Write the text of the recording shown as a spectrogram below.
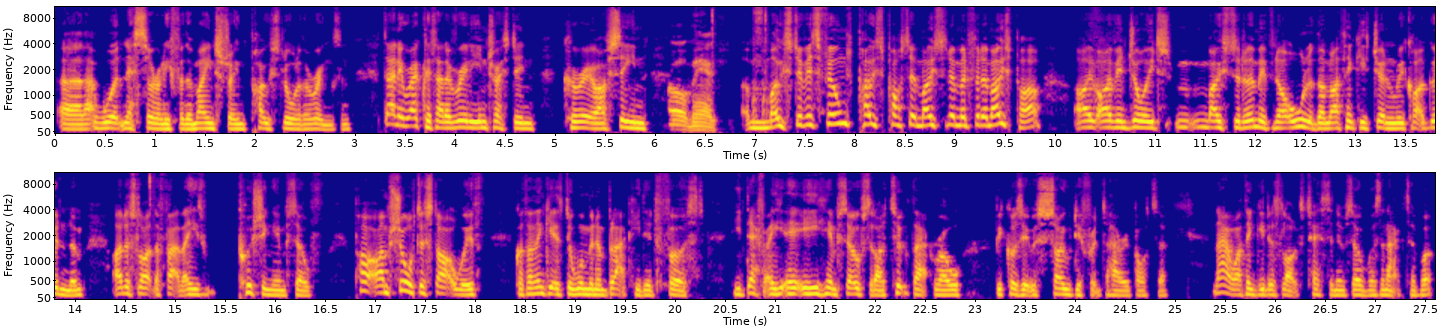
Uh, that weren't necessarily for the mainstream post Lord of the Rings. And Danny Radcliffe had a really interesting career. I've seen Oh man, most of his films post Potter, most of them, and for the most part, I've, I've enjoyed most of them, if not all of them. I think he's generally quite good in them. I just like the fact that he's pushing himself. Part, I'm sure to start with, because I think it's the Woman in Black he did first. He definitely he, he himself said I took that role because it was so different to Harry Potter. Now I think he just likes testing himself as an actor. But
